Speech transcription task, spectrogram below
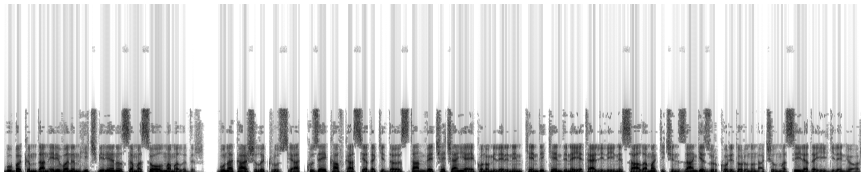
Bu bakımdan Erivan'ın hiçbir yanılsaması olmamalıdır. Buna karşılık Rusya, Kuzey Kafkasya'daki Dağıstan ve Çeçenya ekonomilerinin kendi kendine yeterliliğini sağlamak için Zangezur koridorunun açılmasıyla da ilgileniyor,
